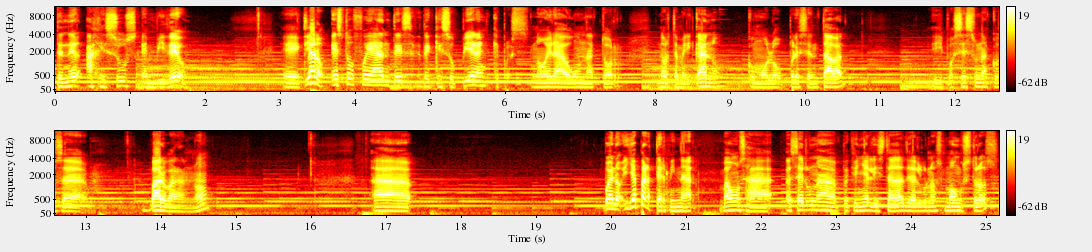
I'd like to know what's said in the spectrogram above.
tener a Jesús en video. Eh, claro, esto fue antes de que supieran que pues no era un actor norteamericano como lo presentaban. Y pues es una cosa bárbara, ¿no? Ah, bueno, y ya para terminar, vamos a hacer una pequeña listada de algunos monstruos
